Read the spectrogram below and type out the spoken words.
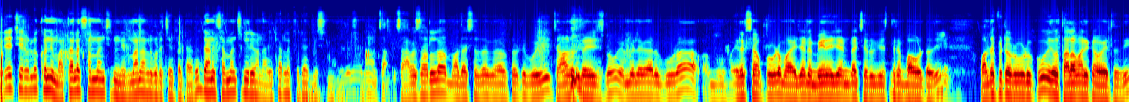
ఇదే చెరువులో కొన్ని మతాలకు సంబంధించిన నిర్మాణాలు కూడా చేపట్టారు. దానికి సంబంధించి మీరు ఏమైనా అధికారులకు ఫిర్యాదు చేస్తున్నారు? చాలాసార్లు చాలా సార్లు మా దశరథం గారితో పోయి చాలా ట్రై చేసినాం ఎమ్మెల్యే గారు కూడా ఎలక్షన్ అప్పుడు కూడా మా ఎజెండా మెయిన్ ఎజెండా చెరువు చేస్తేనే బాగుంటుంది. వంద ఫీట్ల రోడ్డుకు ఇది ఒక తలమానికం అవుతుంది.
